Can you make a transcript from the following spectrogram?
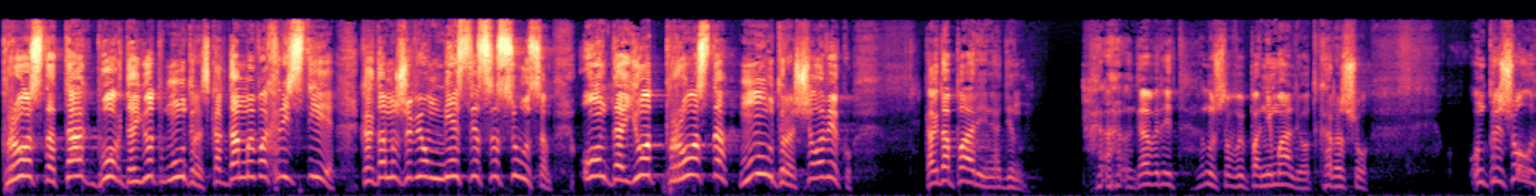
Просто так Бог дает мудрость. Когда мы во Христе, когда мы живем вместе с Иисусом, Он дает просто мудрость человеку. Когда парень один говорит, ну, чтобы вы понимали, вот хорошо, он пришел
